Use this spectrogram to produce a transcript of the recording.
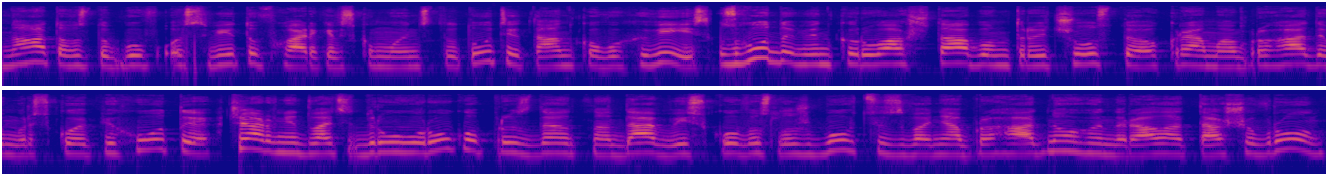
Гнатов здобув освіту в Харківському інституті танкових військ. Згодом він керував штабом 36-ї окремої бригади морської піхоти. В червні 22-го року президент надав військовослужбовцю звання бригадного генерала та шеврон.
